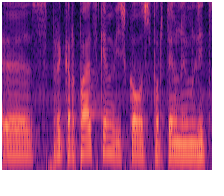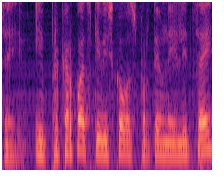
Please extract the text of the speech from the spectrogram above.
е, з Прикарпатським військово-спортивним ліцеєм. І Прикарпатський військово-спортивний ліцей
